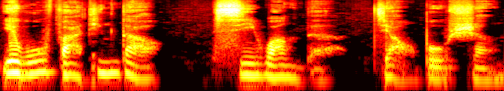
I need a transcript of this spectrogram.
也无法听到希望的脚步声。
